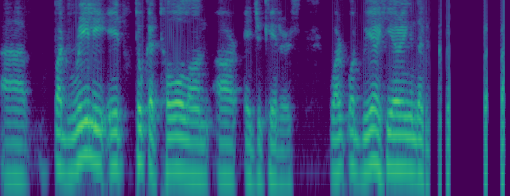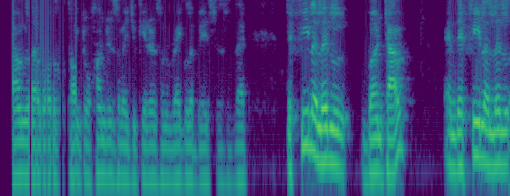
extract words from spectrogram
Uh, but really, it took a toll on our educators. What what we are hearing in the ground level, talking to hundreds of educators on a regular basis, is that they feel a little burnt out and they feel a little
